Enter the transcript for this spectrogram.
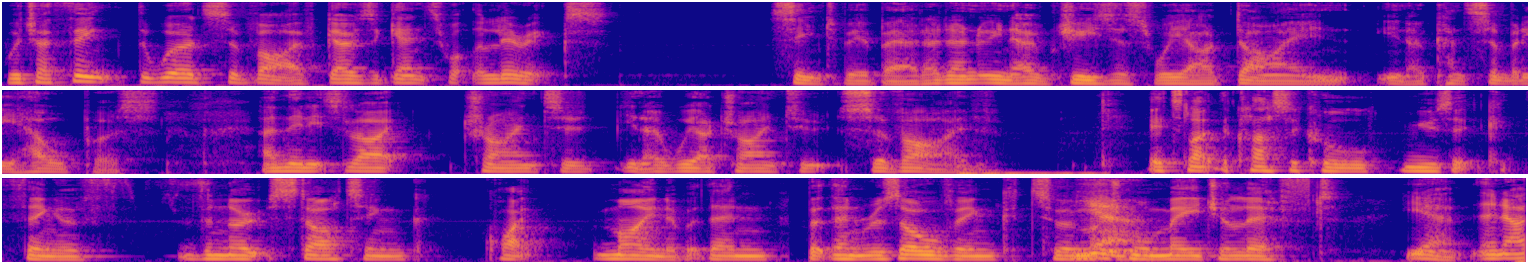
which I think the word survive goes against what the lyrics seem to be about. I don't, you know, Jesus, we are dying. You know, can somebody help us? And then it's like trying to, you know, we are trying to survive. It's like the classical music thing of the note starting quite minor, but then but then resolving to a much Yeah. more major lift. Yeah, and I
